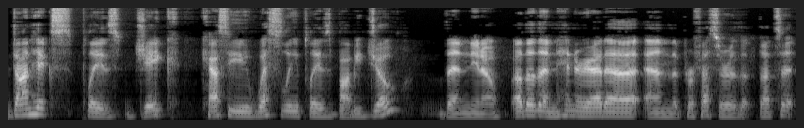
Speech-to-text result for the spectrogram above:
Dan Hicks plays Jake. Kassie Wesley plays Bobby Joe. Then, you know, other than Henrietta and the professor, that, that's it.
